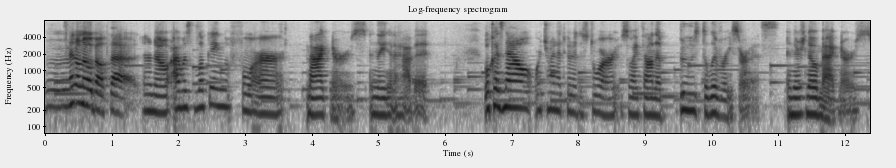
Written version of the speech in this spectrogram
Mm, I don't know about that. I don't know. I was looking for Magners and they didn't have it. Well, because now we're trying not to go to the store, so I found a booze delivery service, and there's no Magners.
